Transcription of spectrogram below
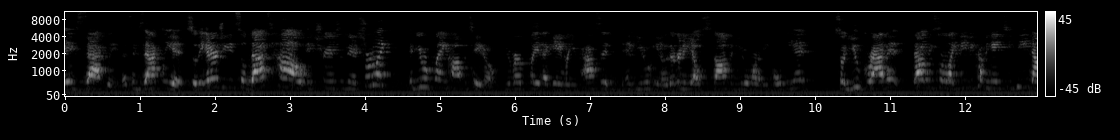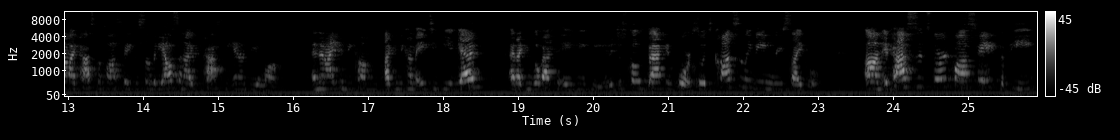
Exactly. That's exactly it. So the energy, so that's how it transfers. It's sort of like if you were playing hot potato. If you ever played that game where you pass it and you don't, you know, they're gonna yell stop and you don't want to be holding it. So you grab it. That would be sort of like me becoming ATP. Now I pass the phosphate to somebody else and I pass the energy along. And then I can become I can become ATP again and I can go back to ADP. And it just goes back and forth. So it's constantly being recycled. Um, it passes its third phosphate, the P,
